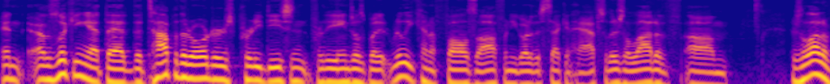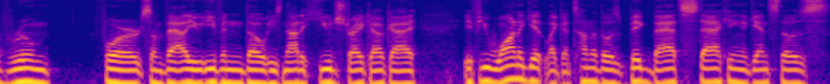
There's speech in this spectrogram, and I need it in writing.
and I was looking at that. The top of their order is pretty decent for the Angels, but it really kind of falls off when you go to the second half. So there's a lot of um, there's a lot of room for some value, even though he's not a huge strikeout guy. If you want to get like a ton of those big bats stacking against those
